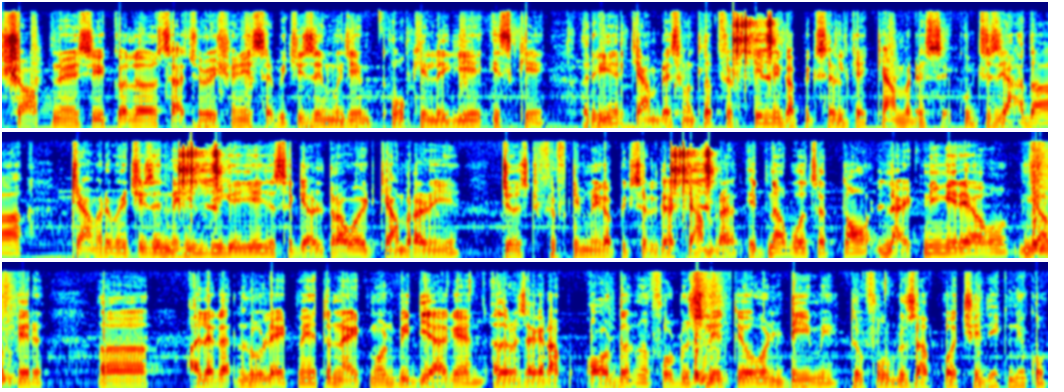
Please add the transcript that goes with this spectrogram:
शार्पनेस ये कलर सैचुरेशन ये सभी चीज़ें मुझे ओके लगी है इसके रियर कैमरे से मतलब 50 मेगापिक्सल के कैमरे से। कुछ ज़्यादा कैमरे में चीज़ें नहीं दी गई है, जैसे कि अल्ट्रा वाइड कैमरा नहीं है। जस्ट 50 मेगापिक्सल का कैमरा इतना बोल सकता हूँ लाइटनिंग एरिया हो या फिर अलग अगर लो लाइट में है तो नाइट मोड भी दिया गया है। अदरवाइज़ अगर आप आउटडोर में फ़ोटोज़ लेते हो डे में तो फ़ोटोज़ आपको अच्छे देखने को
